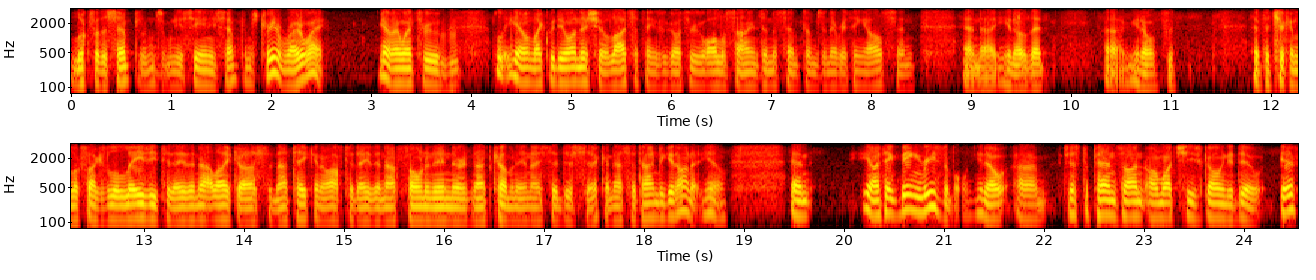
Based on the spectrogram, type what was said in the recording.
look for the symptoms. And when you see any symptoms, treat them right away. You know, I went through, mm-hmm. you know, like we do on this show, lots of things. We go through all the signs and the symptoms and everything else, and and uh, you know that, uh, you know, if the chicken looks like it's a little lazy today, they're not like us. They're not taking off today. They're not phoning in. They're not coming in. I said they're sick, and that's the time to get on it. You know, and you know I think being reasonable. You know, um, just depends on on what she's going to do. If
